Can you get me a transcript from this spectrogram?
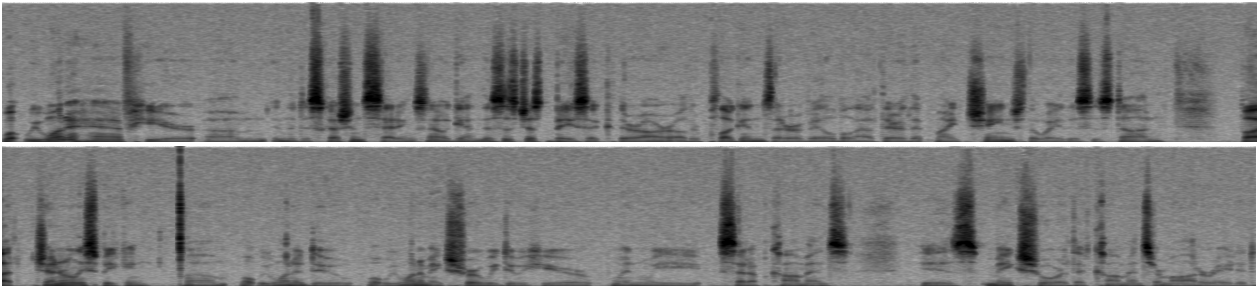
What we want to have here um, in the discussion settings, now again, this is just basic. There are other plugins that are available out there that might change the way this is done. But generally speaking, um, what we want to do, what we want to make sure we do here when we set up comments is make sure that comments are moderated.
